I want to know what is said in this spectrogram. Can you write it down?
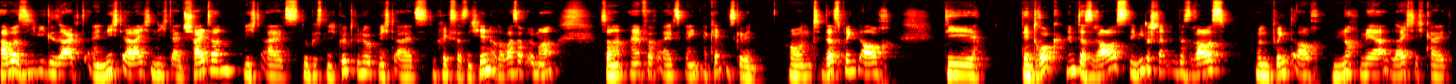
Aber sie, wie gesagt, ein Nicht-Erreichen, nicht als Scheitern, nicht als du bist nicht gut genug, nicht als du kriegst das nicht hin oder was auch immer, sondern einfach als ein Erkenntnisgewinn. Und das bringt auch die, den Druck, nimmt das raus, den Widerstand nimmt das raus und bringt auch noch mehr Leichtigkeit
